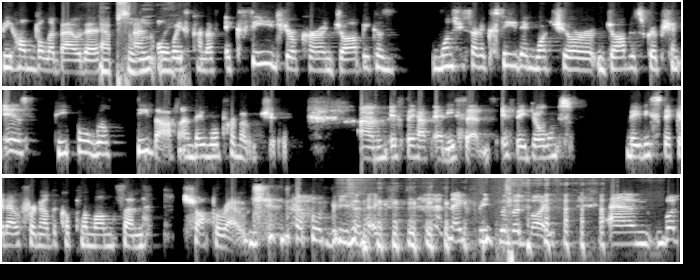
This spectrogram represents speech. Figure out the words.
be humble about it. Absolutely. And always kind of exceed your current job because once you start exceeding what your job description is, people will see that and they will promote you. Um, if they have any sense. If they don't, maybe stick it out for another couple of months and shop around. that would be the next next piece of advice. Um, but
